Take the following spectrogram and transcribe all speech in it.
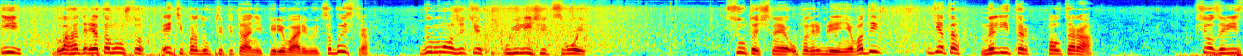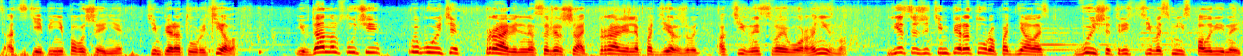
и благодаря тому, что эти продукты питания перевариваются быстро, вы можете увеличить свой суточное употребление воды где-то на литр-полтора. Все зависит от степени повышения температуры тела. И в данном случае вы будете правильно совершать, правильно поддерживать активность своего организма. Если же температура поднялась выше 38,5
